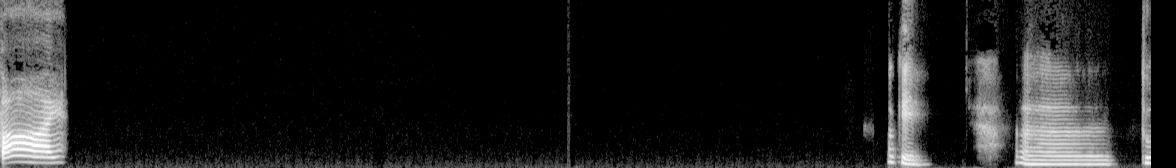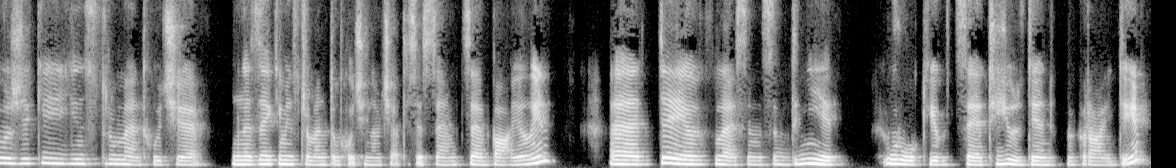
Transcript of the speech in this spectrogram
Bye. Окей. Е, тож, який інструмент хоче, за яким інструментом хоче навчатися Сем? Це violin. Е, day of lessons, дні уроків це Tuesday and Friday.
